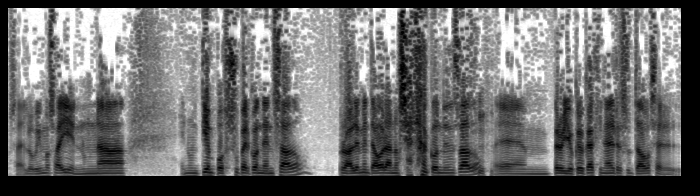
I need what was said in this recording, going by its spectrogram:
O sea, lo vimos ahí en una en un tiempo súper condensado, probablemente ahora no sea tan condensado, em, pero yo creo que al final el resultado va a ser el,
